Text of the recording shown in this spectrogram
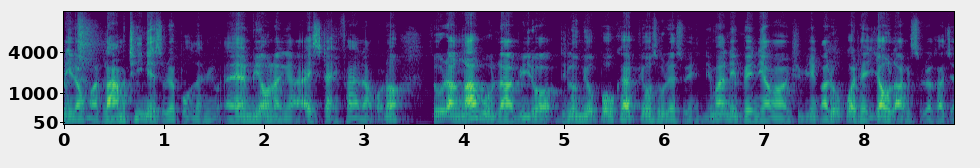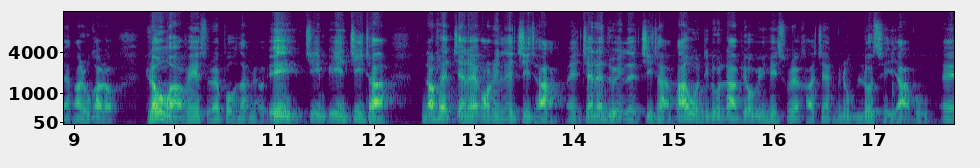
နေတောင်မှလာမထိနဲ့ဆိုတဲ့ပုံစံမျိုးအဲမြောက်နိုင်ငံအဲ့စတိုင်ဖန်တာဗောနော်ဆိုတာငါ့ကိုလာပြီးတော့ဒီလိုမျိုးပုတ်ခတ်ပြောဆိုလဲဆိုရင်ဒီမှနေဘယ်နေရာမှာဖြစ်ဖြစ်ငါတို့အကွက်ထဲရောက်လာပြီဆိုတဲ့ခါကျရင်ငါတို့ကတော့လုံမှာပဲဆိုတဲ့ပုံစံမျိုးအေးကြည့်ပြီးရင်ကြည့်ထားနောက်ထပ်ကြံတဲ့ကောင်တွေလည်းကြည်ထားအဲကြံတဲ့သူတွေလည်းကြည်ထားငါ့ကိုဒီလိုလာပြောပြီးဟေးဆိုတဲ့ခါကျရင်မင်းတို့မလွတ်စေရဘူးအဲ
